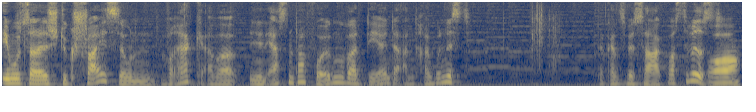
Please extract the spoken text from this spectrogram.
emotionales Stück Scheiße und Wrack, aber in den ersten paar Folgen war der der Antagonist. Da kannst du mir sagen, was du willst. Boah.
